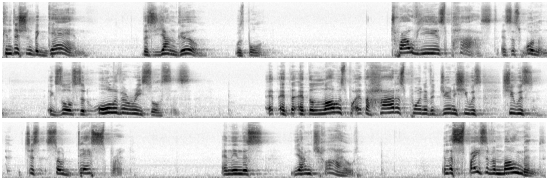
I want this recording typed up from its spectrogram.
condition began, this young girl was born. 12 years passed as this woman exhausted all of her resources. At, at, the, at the lowest, at the hardest point of her journey, she was, she was just so desperate. And then this young child, in the space of a moment,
